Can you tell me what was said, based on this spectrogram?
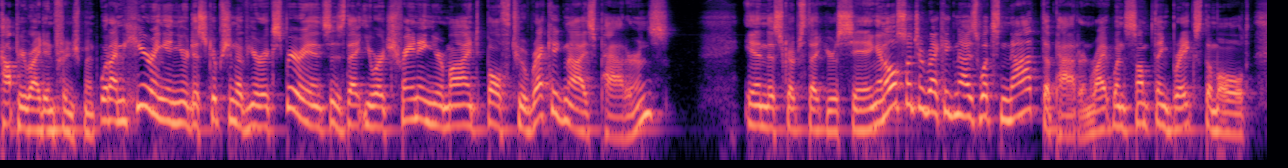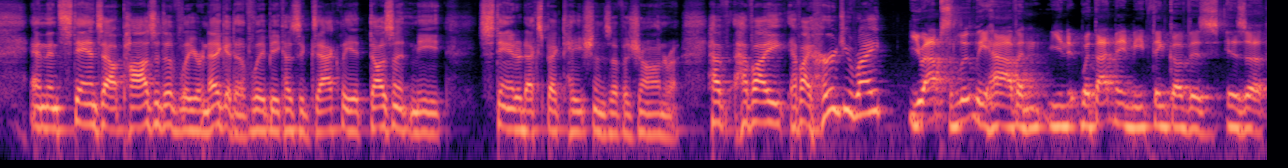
copyright infringement. What I'm hearing in your description of your experience is that you are training your mind both to recognize patterns in the scripts that you're seeing and also to recognize what's not the pattern, right? When something breaks the mold and then stands out positively or negatively because exactly it doesn't meet standard expectations of a genre. Have have I have I heard you right? You absolutely have, and you know, what that made me think of is is a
